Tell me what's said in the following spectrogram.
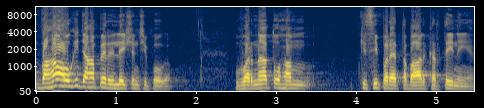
وہاں ہوگی جہاں پہ ریلیشن شپ ہوگا۔ ورنہ تو ہم کسی پر اعتبار کرتے ہی نہیں ہیں۔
